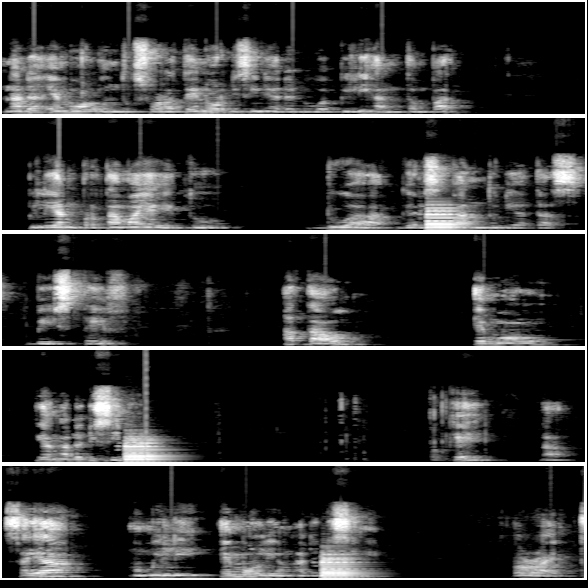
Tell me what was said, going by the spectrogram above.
Nada E-moll untuk suara tenor di sini ada dua pilihan tempat. Pilihan pertama yaitu dua garis bantu di atas bass stave atau E-moll yang ada di sini. Oke, nah saya memilih E-moll yang ada di sini. Alright,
